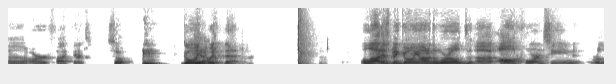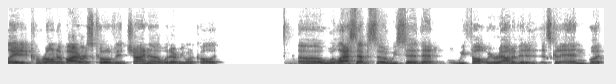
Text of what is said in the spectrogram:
uh, our five fans. So, going Yeah. with that, a lot has been going on in the world, uh, all quarantine related coronavirus, COVID, China, whatever you want to call it. Uh, well, last episode, we said that we thought we were out of it. it it's going to end, but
